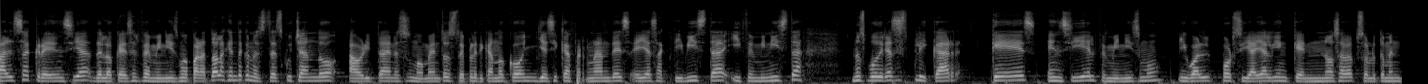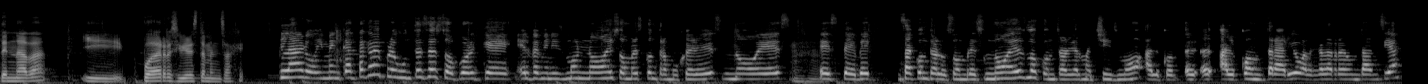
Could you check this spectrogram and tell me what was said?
falsa creencia de lo que es el feminismo. Para toda la gente que nos está escuchando ahorita en esos momentos, estoy platicando con Jessica Fernández, ella es activista y feminista. ¿Nos podrías explicar qué es en sí el feminismo? Igual por si hay alguien que no sabe absolutamente nada y pueda recibir este mensaje. Claro, y me encanta que me preguntes eso, porque el feminismo no es hombres contra mujeres, no es este contra los hombres, no es lo contrario al machismo, al, eh, eh, al contrario, valga la redundancia.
